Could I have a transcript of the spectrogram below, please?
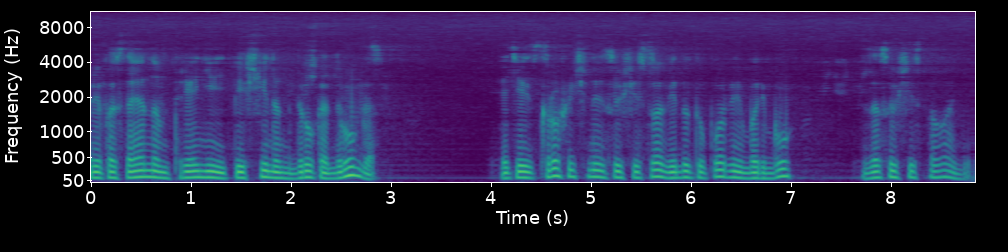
при постоянном трении песчинок друг от друга, эти крошечные существа ведут упорную борьбу за существование.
